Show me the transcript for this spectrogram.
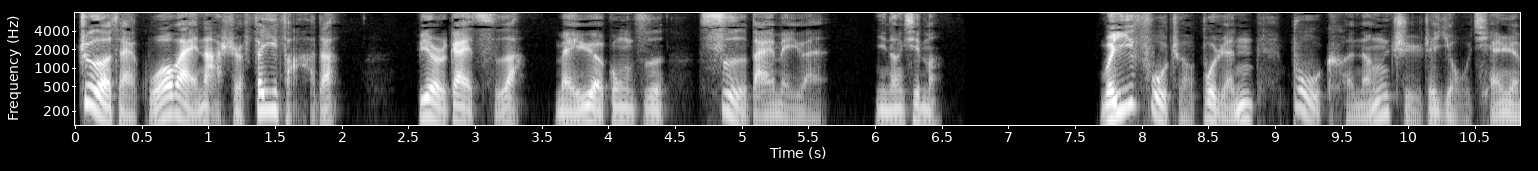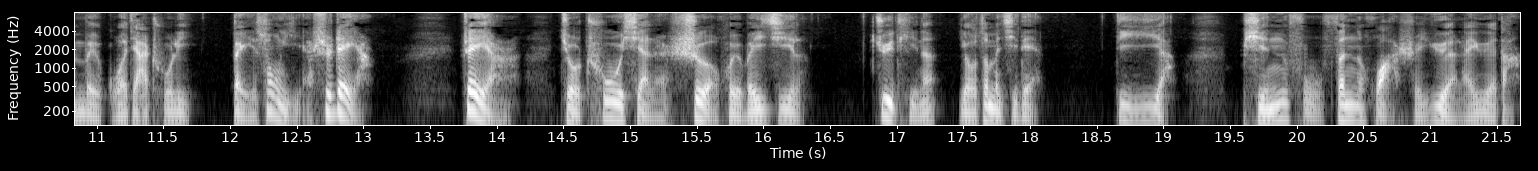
这在国外那是非法的。比尔盖茨啊，每月工资四百美元，你能信吗？为富者不仁，不可能指着有钱人为国家出力。北宋也是这样，这样就出现了社会危机了。具体呢，有这么几点：第一呀，贫富分化是越来越大，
